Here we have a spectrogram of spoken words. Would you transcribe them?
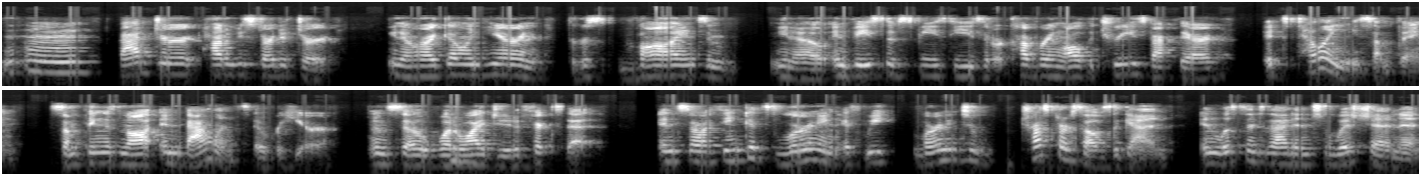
Mm-mm, bad dirt. How do we start a dirt? You know, or I go in here and there's vines and, you know, invasive species that are covering all the trees back there. It's telling me something. Something is not in balance over here. And so what do hmm. I do to fix it? And so I think it's learning if we learning to trust ourselves again and listen to that intuition and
